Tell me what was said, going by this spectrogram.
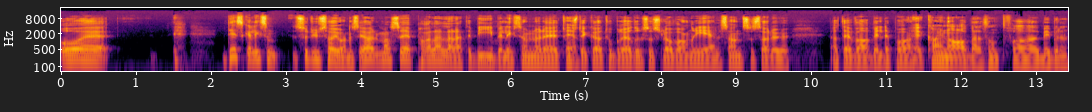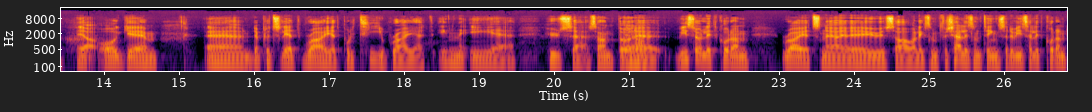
Og eh, det skal liksom Som du sa, Johannes, ja, det er masse paralleller der til Bibel. liksom Når det er to Ja. stykker, to brødre som slår hverandre i hjel, så sa du at det var bildet på Eh, Kain og Abel sant, fra Bibelen. Ja, og eh, det er plutselig et riot, politi-riot, inne i eh, huset, sant? Og Ja. det viser jo litt hvordan riotsene er i USA, og liksom forskjellige sånne ting, så det viser litt hvordan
